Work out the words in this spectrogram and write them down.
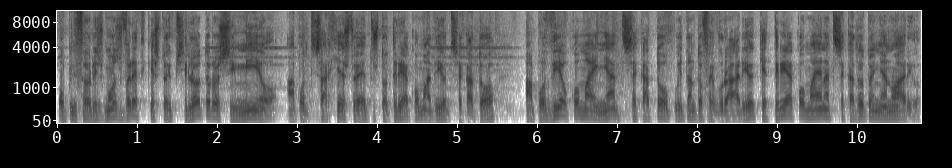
Ο πληθωρισμός βρέθηκε στο υψηλότερο σημείο από τις αρχές του έτους, το 3,2% από 2,9% που ήταν το Φεβρουάριο και 3,1% τον Ιανουάριο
